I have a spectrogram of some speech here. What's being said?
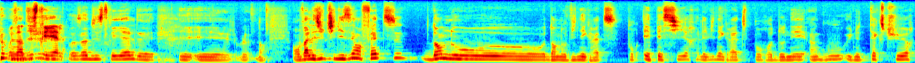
aux, industriels. Aux industriels. Des, et, non. On va les utiliser en fait dans nos, dans nos vinaigrettes pour épaissir les vinaigrettes, pour donner un goût, une texture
